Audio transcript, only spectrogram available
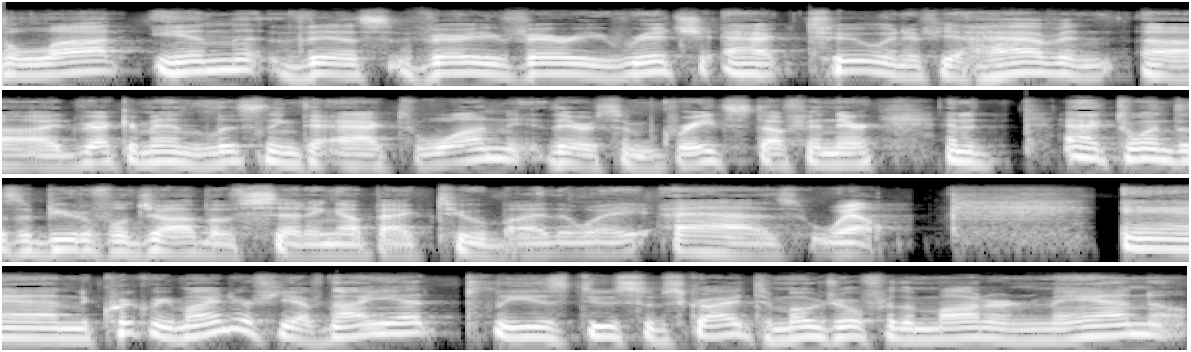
a lot in this very, very rich Act Two, and if you haven't, uh, I'd recommend listening to Act One. There's some great stuff in there, and Act One does a beautiful job of setting up Act Two, by the way, as well. And quick reminder if you have not yet, please do subscribe to Mojo for the Modern Man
